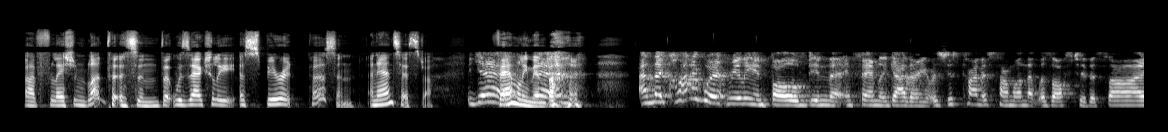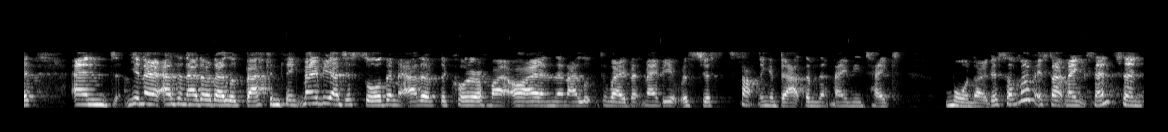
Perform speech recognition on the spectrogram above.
a, flesh and blood person, but was actually a spirit person, an ancestor, yeah, family member. Yeah. And, and they kind of weren't really involved in the in family gathering. It was just kind of someone that was off to the side. And, you know, as an adult, I look back and think maybe I just saw them out of the corner of my eye and then I looked away, but maybe it was just something about them that made me take more notice of them, if that makes sense. And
